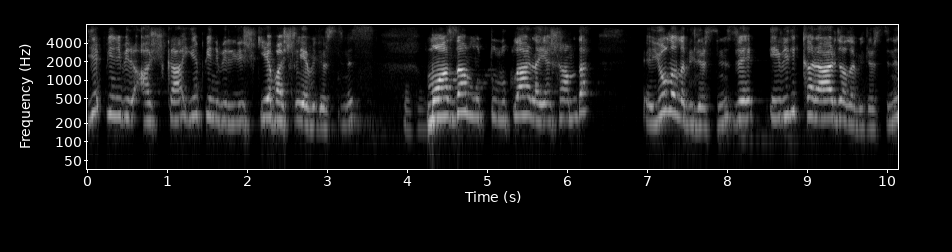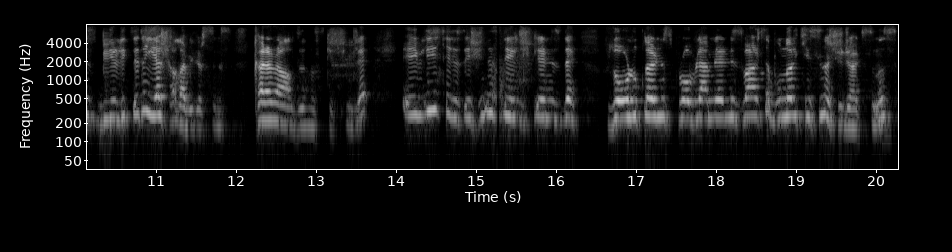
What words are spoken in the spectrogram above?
yepyeni bir aşka, yepyeni bir ilişkiye başlayabilirsiniz. Muazzam mutluluklarla yaşamda e, yol alabilirsiniz ve evlilik kararı da alabilirsiniz. Birlikte de yaş alabilirsiniz karar aldığınız kişiyle. Evliyseniz eşinizle ilişkilerinizde zorluklarınız, problemleriniz varsa bunları kesin aşacaksınız.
